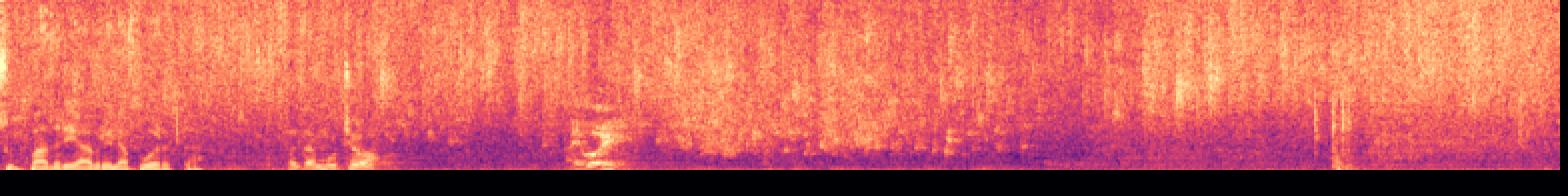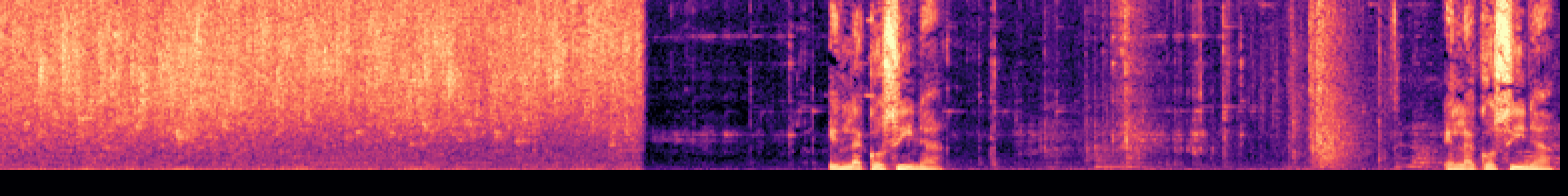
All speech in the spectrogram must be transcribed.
Su padre abre la puerta. ¿Falta mucho? Ahí voy. En la cocina. En la cocina,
